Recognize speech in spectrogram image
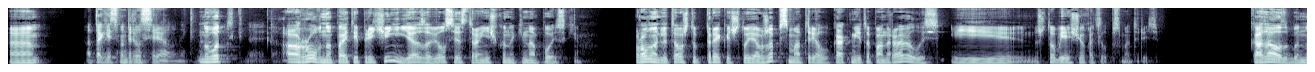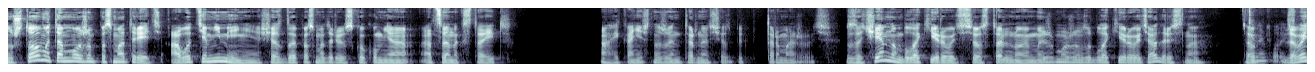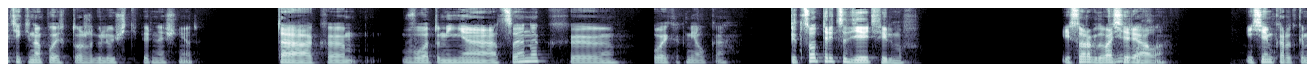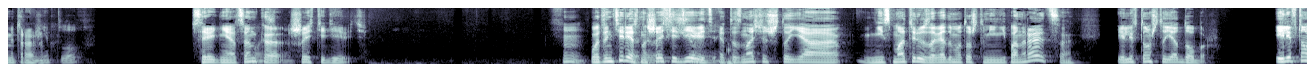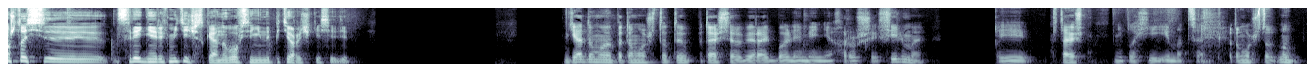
А, а так я смотрел сериалы на кинопоиске. Ну вот а ровно по этой причине я завел себе страничку на кинопоиске. Ровно для того, чтобы трекать, что я уже посмотрел, как мне это понравилось и что бы я еще хотел посмотреть. Казалось бы, ну что мы там можем посмотреть? А вот тем не менее, сейчас давай посмотрю, сколько у меня оценок стоит. А, и, конечно же, интернет сейчас будет тормаживать. Зачем нам блокировать все остальное? Мы же можем заблокировать адресно. Кинопоиск. Давайте кинопоиск тоже глючить теперь начнет. Так, эм, вот, у меня оценок... Э, ой, как мелко. 539 фильмов. И 42 Неплохо. сериала. И 7 короткометражек. Неплохо. Средняя оценка 6,9. Хм, вот интересно, 6,9 это значит, что я не смотрю заведомо то, что мне не понравится, или в том, что я добр? Или в том, что э, среднее арифметическое, оно вовсе не на пятерочке сидит? Я думаю, потому что ты пытаешься выбирать более-менее хорошие фильмы и ставишь неплохие им оценки. Потому что, ну,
